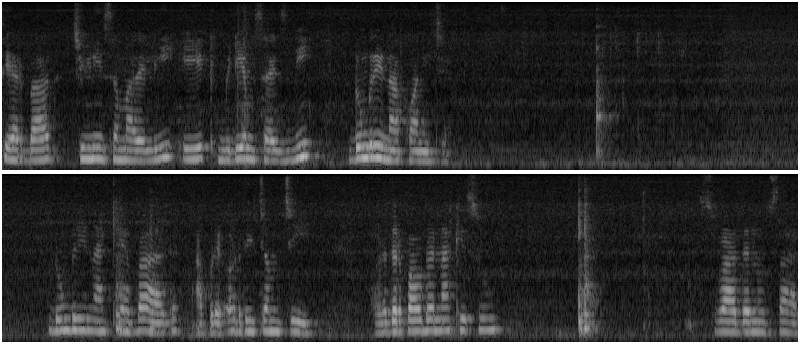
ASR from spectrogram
ત્યારબાદ ઝીણી સમારેલી એક મીડિયમ સાઇઝની ડુંગળી નાખવાની છે. ડુંગળી નાખ્યા બાદ આપણે અડધી ચમચી હળદર પાવડર નાખીશું. સ્વાદ અનુસાર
